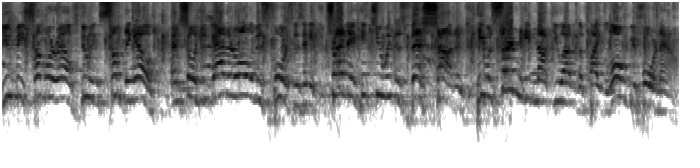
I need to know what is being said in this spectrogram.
you'd be somewhere else doing something else. And so he gathered all of his forces and he tried to hit you with his best shot. And he was certain he'd knock you out of the fight long before now.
